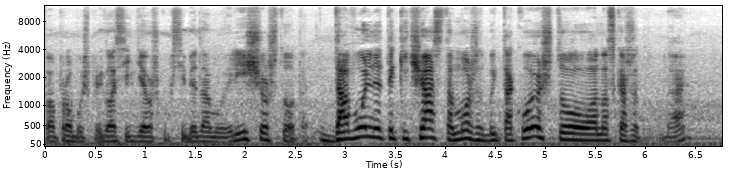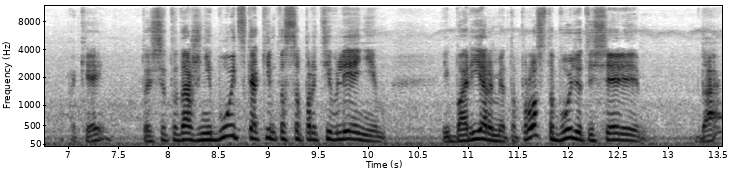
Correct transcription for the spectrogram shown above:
попробуешь пригласить девушку к себе домой, или еще что-то, довольно-таки часто может быть такое, что она скажет, да, окей. То есть это даже не будет с каким-то сопротивлением и барьерами, это просто будет из серии, да.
